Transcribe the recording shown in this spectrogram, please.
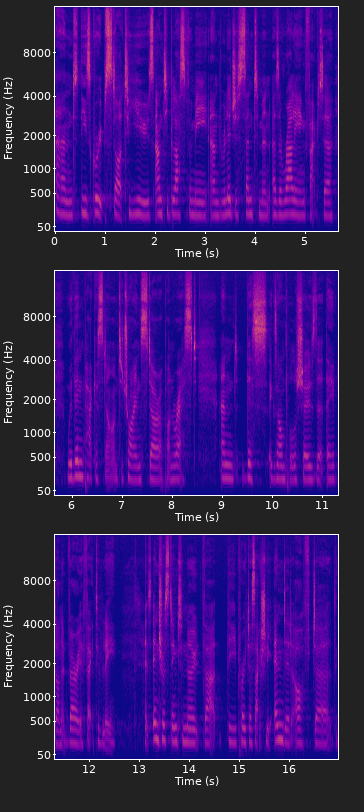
And these groups start to use anti blasphemy and religious sentiment as a rallying factor within Pakistan to try and stir up unrest. And this example shows that they have done it very effectively. It's interesting to note that the protests actually ended after the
